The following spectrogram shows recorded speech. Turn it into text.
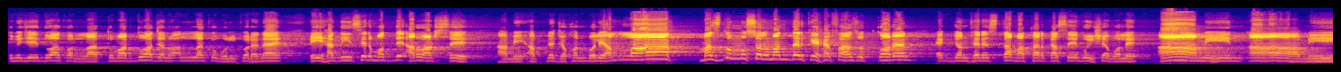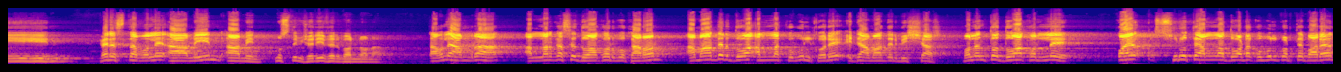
তুমি যেই দোয়া করলা, তোমার দোয়া যেন আল্লাহ কবুল করে নেয়। এই হাদিসের মধ্যে আরও আসছে, আমি আপনি যখন বলি, আল্লাহ, মাজলুম মুসলমানদেরকে হেফাজত করেন, একজন ফেরেস্তা মাথার কাছে বৈশা বলে, আমিন আমিন। ফেরেস্তা বলে, আমিন আমিন। মুসলিম শরীফের বর্ণনা। তাহলে আমরা আল্লাহর কাছে দোয়া করব, কারণ আমাদের দোয়া আল্লাহ কবুল করে, এটা আমাদের বিশ্বাস। বলেন তো, দোয়া করলে কয়েক শুরুতে আল্লাহ দোয়াটা কবুল করতে পারেন?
